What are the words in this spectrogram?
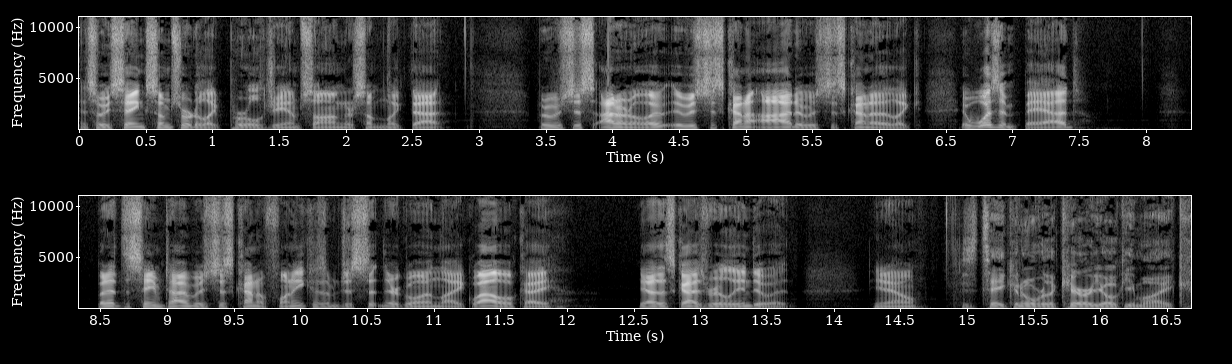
And so he sang some sort of like Pearl Jam song or something like that. But it was just, I don't know, it, it was just kind of odd. It was just kind of like, it wasn't bad. But at the same time, it was just kind of funny because I'm just sitting there going, like, wow, okay. Yeah, this guy's really into it. You know? He's taking over the karaoke mic.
